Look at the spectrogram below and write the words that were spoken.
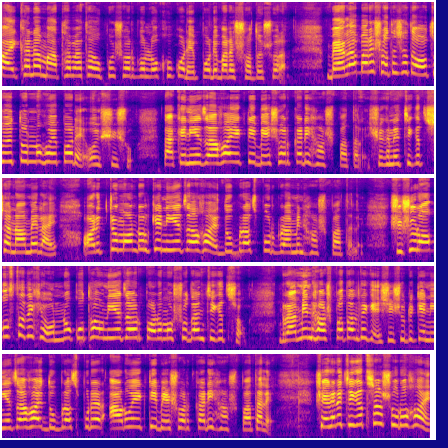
পায়খানা, মাথা ব্যথা, উপসর্গ লক্ষ্য করে পরিবারের সদস্যরা বেলা বাড়ার সাথে সাথে অচৈতন্য হয়ে পড়ে ওই শিশু। তাকে নিয়ে যাওয়া হয় একটি বেসরকারি হাসপাতালে। সেখানে চিকিৎসা না মেলায় অরিত্র মণ্ডলকে নিয়ে যাওয়া হয় দুবরাজপুর গ্রামীণ হাসপাতালে। শিশুর অবস্থা দেখে অন্য কোথাও নিয়ে যাওয়ার পরামর্শ দেন চিকিৎসক। গ্রামীণ হাসপাতাল থেকে শিশুটিকে নিয়ে যাওয়া হয় দুবরাজপুরের আরও একটি বেসরকারি হাসপাতালে। সেখানে চিকিৎসা শুরু হয়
